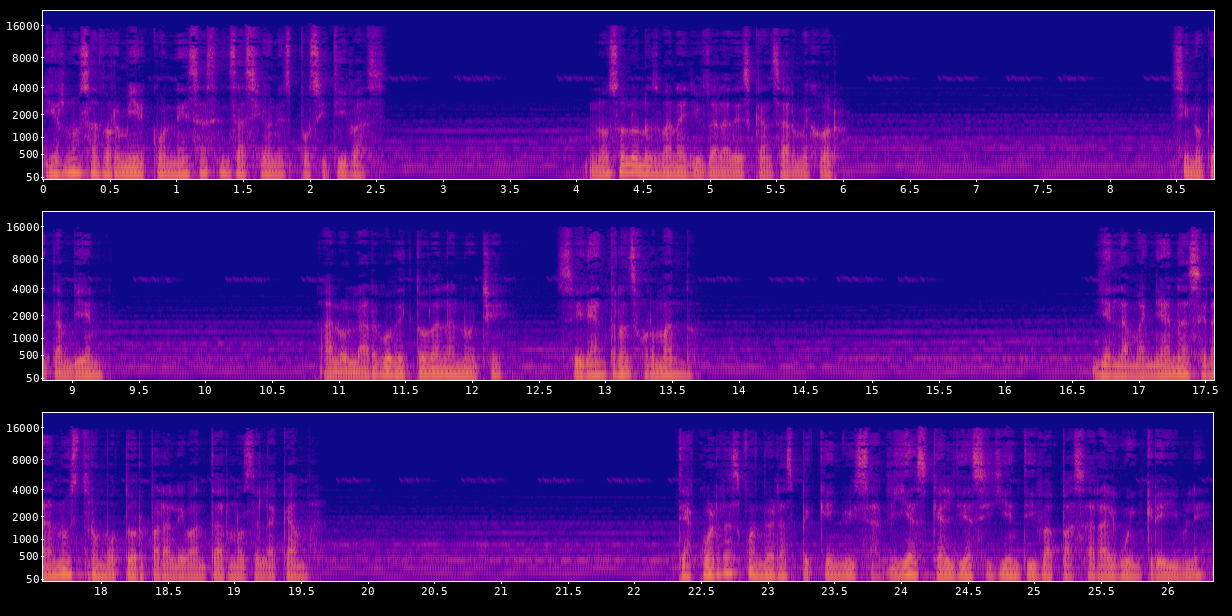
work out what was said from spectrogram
Irnos a dormir con esas sensaciones positivas no solo nos van a ayudar a descansar mejor, sino que también a lo largo de toda la noche se irán transformando. Y en la mañana será nuestro motor para levantarnos de la cama. ¿Te acuerdas cuando eras pequeño y sabías que al día siguiente iba a pasar algo increíble?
